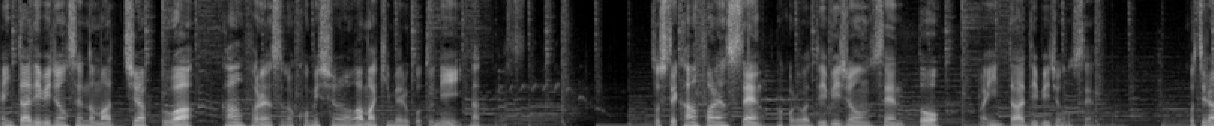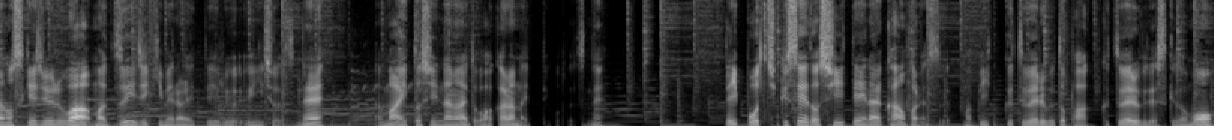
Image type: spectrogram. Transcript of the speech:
インターディビジョン戦のマッチアップはカンファレンスのコミッショナーがま決めることになっています。そしてカンファレンス戦、これはディビジョン戦とインターディビジョン戦。こちらのスケジュールはま随時決められている印象ですね。毎年にならないとわからないっていうことですね。で一方、地区制度を敷いていないカンファレンス、まあ、ビッグ12とパック12ですけども、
